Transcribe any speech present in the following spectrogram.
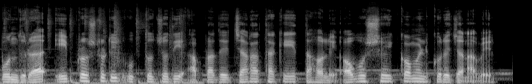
বন্ধুরা, এই প্রশ্নটির উত্তর যদি আপনাদের জানা থাকে, তাহলে অবশ্যই কমেন্ট করে জানাবেন।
